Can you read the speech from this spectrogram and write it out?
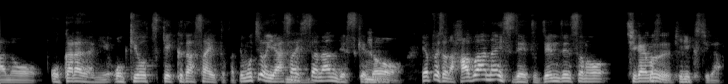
あの、お体にお気をつけくださいとかって、もちろん優しさなんですけど、うん、やっぱりそのハバーナイスデーと全然その違います切り口が。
